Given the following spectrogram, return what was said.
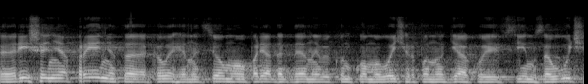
Е, Рішення прийнято. Колеги, на цьому порядок денний виконкому вичерпано. Дякую всім за участь.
